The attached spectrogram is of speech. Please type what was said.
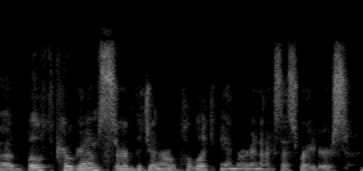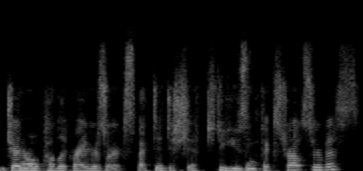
Uh, both programs serve the general public and Marin access riders. General public riders are expected to shift to using fixed route service,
